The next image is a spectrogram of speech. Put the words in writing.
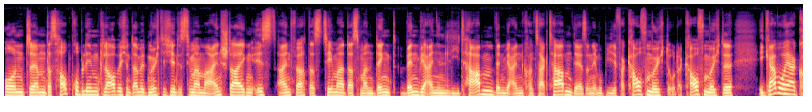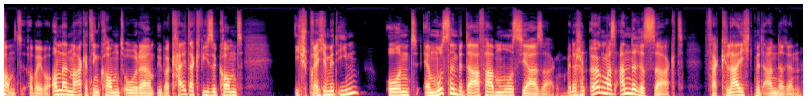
Und ähm, das Hauptproblem, glaube ich, und damit möchte ich in das Thema mal einsteigen, ist einfach das Thema, dass man denkt, wenn wir einen Lead haben, wenn wir einen Kontakt haben, der seine Immobilie verkaufen möchte oder kaufen möchte, egal woher er kommt, ob er über Online-Marketing kommt oder über Kaltakquise kommt, ich spreche mit ihm und er muss einen Bedarf haben, muss Ja sagen. Wenn er schon irgendwas anderes sagt, vergleicht mit anderen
